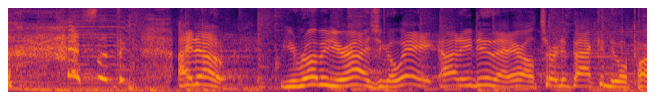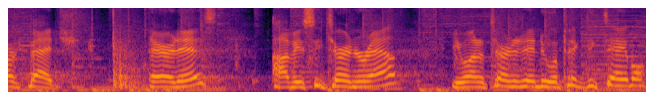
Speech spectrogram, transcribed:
I know. You rub in your eyes, you go, wait, how do you do that? Here, I'll turn it back into a park bench. There it is. Obviously turn around. You want to turn it into a picnic table?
